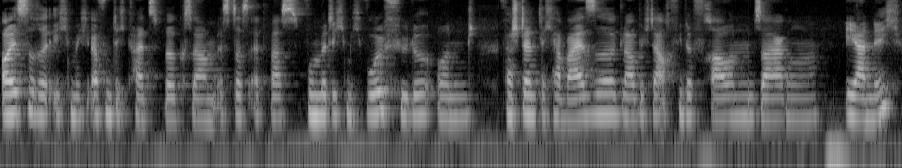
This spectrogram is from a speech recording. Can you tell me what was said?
äußere ich mich öffentlichkeitswirksam? Ist das etwas, womit ich mich wohlfühle? Und verständlicherweise glaube ich, da auch viele Frauen sagen eher nicht.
